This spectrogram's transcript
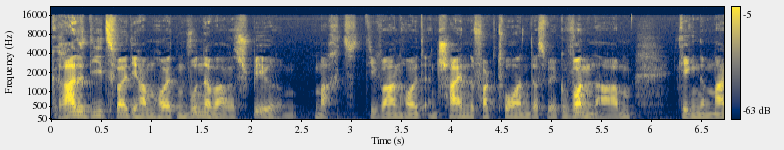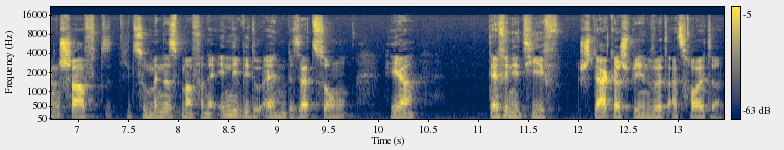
Gerade die zwei, die haben heute ein wunderbares Spiel gemacht. Die waren heute entscheidende Faktoren, dass wir gewonnen haben gegen eine Mannschaft, die zumindest mal von der individuellen Besetzung her definitiv stärker spielen wird als heute.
